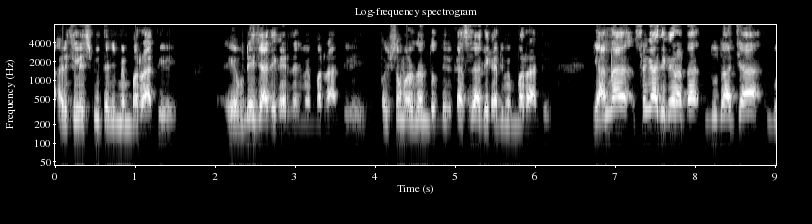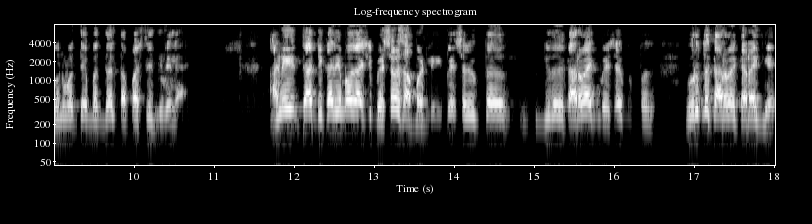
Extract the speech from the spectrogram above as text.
ॲडिशनल एस पी त्याचे मेंबर राहतील एफ डीचे अधिकारी त्याचे मेंबर राहतील पशुसंवर्धन दुग्ध विकासाचे अधिकारी मेंबर राहतील. यांना सगळे अधिकारी आता दुधाच्या गुणवत्तेबद्दल तपासणी दिलेल्या आहे. आणि त्या ठिकाणी मग अशी भेसळ सापडली. भेसळयुक्त जिथं कारवाई भेसळ विरुद्ध कारवाई करायची आहे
